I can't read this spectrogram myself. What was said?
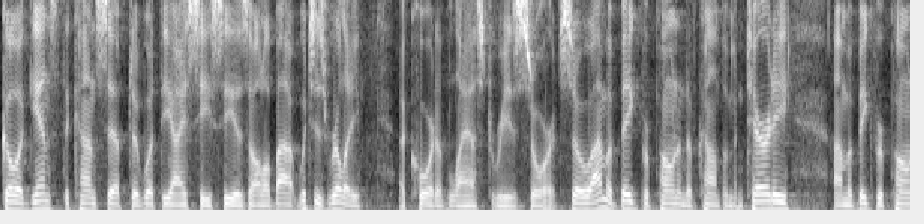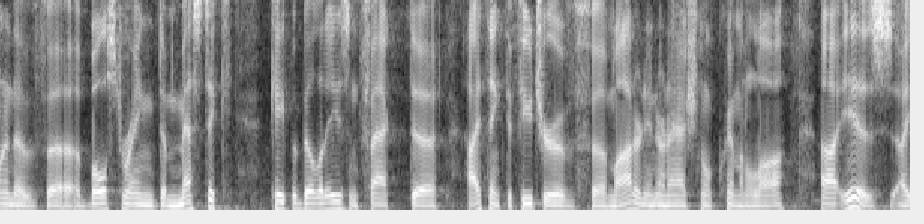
go against the concept of what the ICC is all about, which is really a court of last resort. So I'm a big proponent of complementarity. I'm a big proponent of uh, bolstering domestic capabilities. In fact, uh, I think the future of uh, modern international criminal law uh, is uh,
